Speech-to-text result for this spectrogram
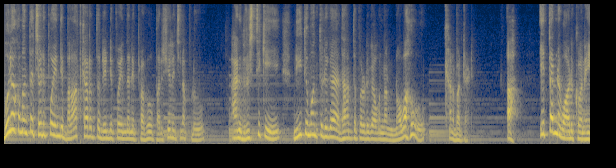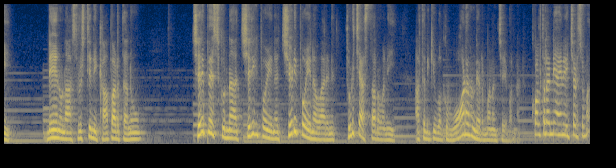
భూలోకమంతా చెడిపోయింది బలాత్కారంతో నిండిపోయిందని ప్రభువు పరిశీలించినప్పుడు ఆయన దృష్టికి నీతిమంతుడిగా యథార్థపరుడిగా ఉన్న నొవహు కనబడ్డాడు. ఆ ఇతన్ని వాడుకొని నేను నా సృష్టిని కాపాడతాను. చెరిపేసుకున్న చెరిగిపోయిన చెడిపోయిన వారిని తుడిచేస్తాను అని అతనికి ఒక ఓడను నిర్మాణం చేయమన్నాడు. కొలతలన్నీ ఆయన ఇచ్చాడు సుమా?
